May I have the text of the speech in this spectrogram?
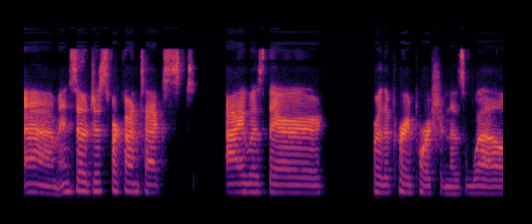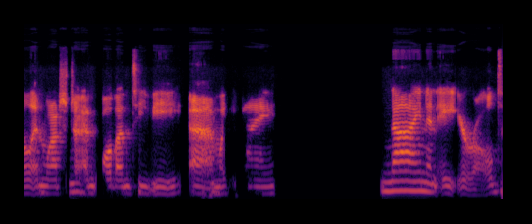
Um, and so just for context, I was there for the parade portion as well and watched it mm-hmm. unfold on TV um, with my nine and eight year old,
